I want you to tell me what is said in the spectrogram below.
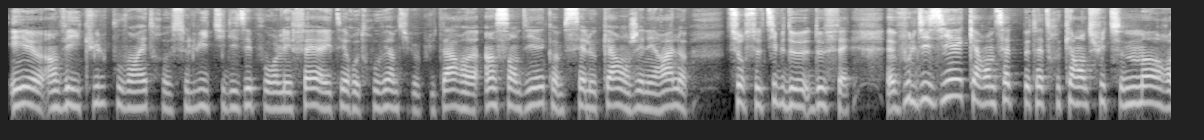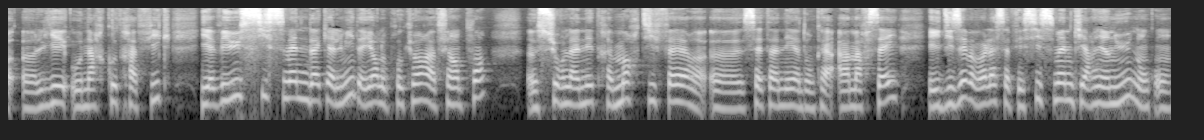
Et euh, un véhicule pouvant être celui utilisé pour les faits a été retrouvé un petit peu plus tard incendié, comme c'est le cas en général sur ce type de, de faits. Euh, vous le disiez, 47, peut-être 48 morts euh, liés au narcotrafic. Il y avait eu six semaines d'accalmie. D'ailleurs, le procureur a fait un point euh, sur l'année très mortifère cette année donc à, Marseille. Et il disait, bah voilà, ça fait six semaines qu'il n'y a rien eu. Donc on,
